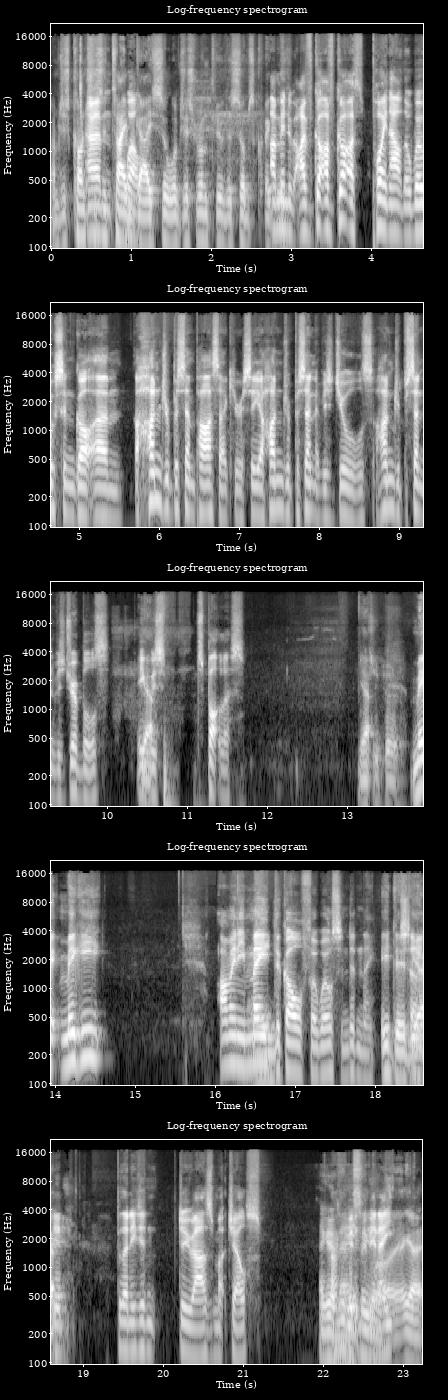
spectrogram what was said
I'm just conscious um, of time, well, guys, so we'll just run through the subs quickly. I mean, I've got I've got to point out that Wilson got um 100% pass accuracy, 100% of his duels, 100% of his dribbles. He yeah. was spotless. Yeah. M- Miggy. I mean, he made the goal for Wilson, didn't he? He did, so yeah. He did. But then he didn't do as much else. I, I think it's maybe an eight. Yeah,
